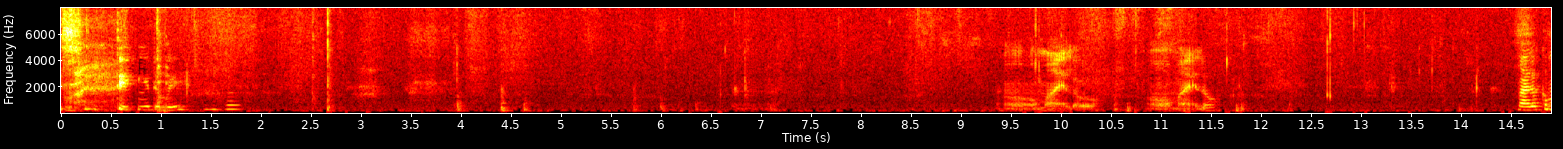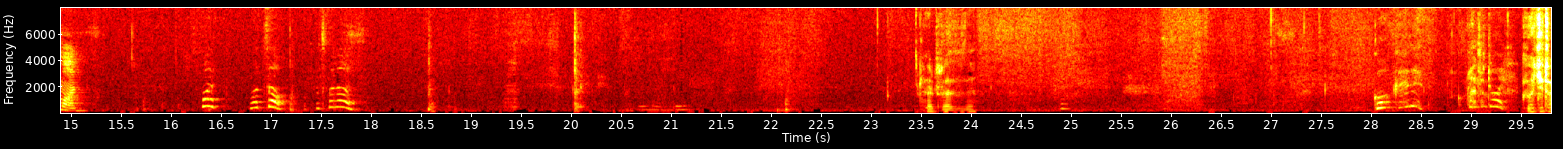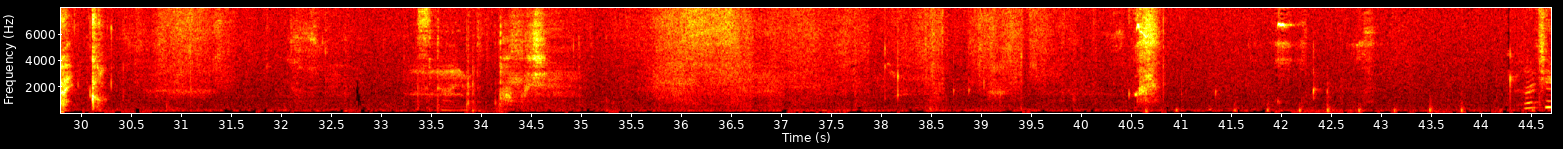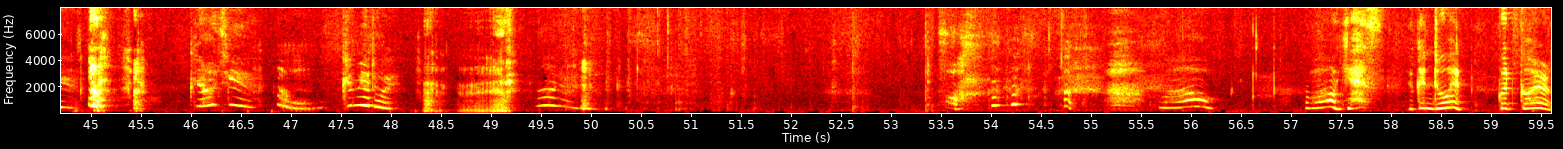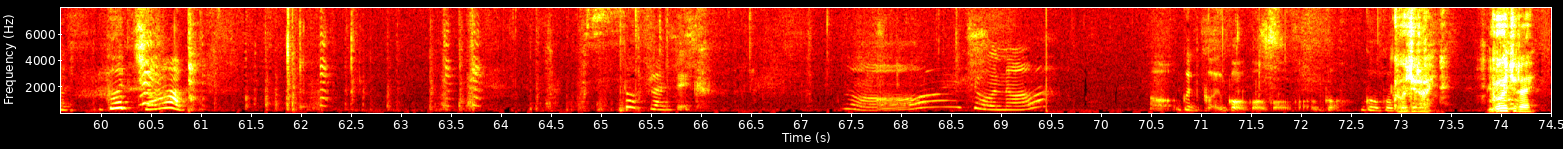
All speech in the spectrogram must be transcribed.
Is she taking it away from her? Oh, Millo. Oh, Millo. Millo, come on. What? What's up? What's going on? Head rather than. Go get it. Go get your toy. Go get your toy. Gotcha. Gotcha. Give me a toy. wow. Wow, yes, you can do it. Good girl. Good job. So frantic. Oh, Jonah. Oh, good girl. Go, go, go, go, go. Go, go, go. go get your toy.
